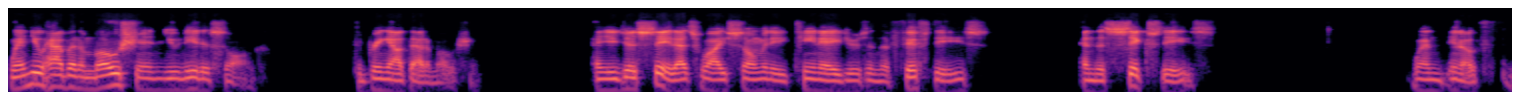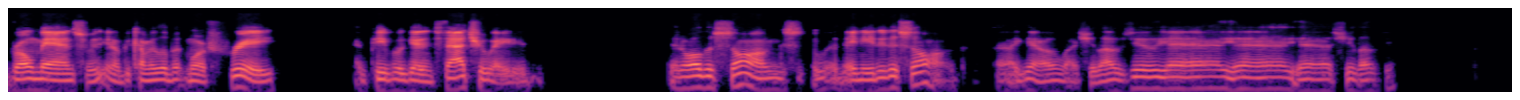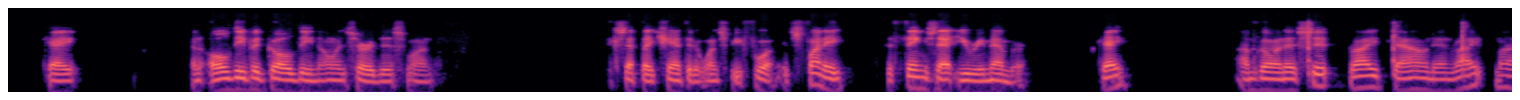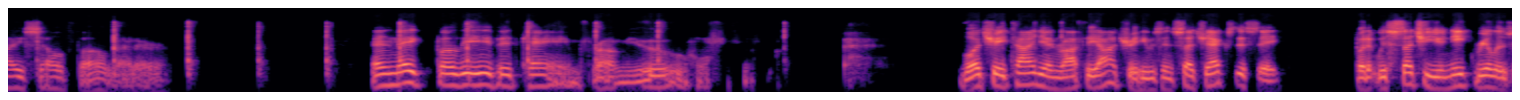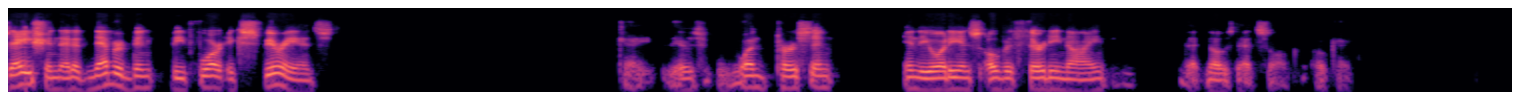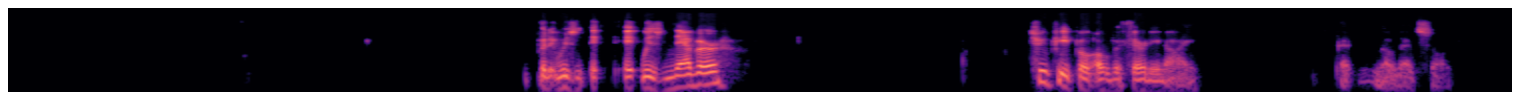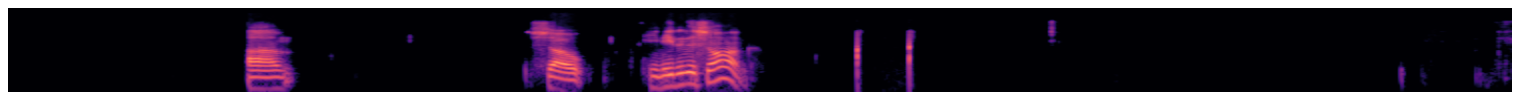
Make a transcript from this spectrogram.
When you have an emotion, you need a song to bring out that emotion. And you just see that's why so many teenagers in the 50s and the 60s, when, you know, romance, you know, become a little bit more free and people get infatuated, then all the songs, they needed a song. Uh, you know, why she loves you, yeah, yeah, yeah, she loves you. Okay. An oldie but goldie, no one's heard this one except I chanted it once before. It's funny, the things that you remember. Okay? I'm going to sit right down and write myself a letter and make believe it came from you. Lord Chaitanya in Rathayatra, he was in such ecstasy, but it was such a unique realization that had never been before experienced Okay, there's one person in the audience over 39 that knows that song. Okay. But it was it, it was never two people over 39 that know that song. Um, so he needed a song.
